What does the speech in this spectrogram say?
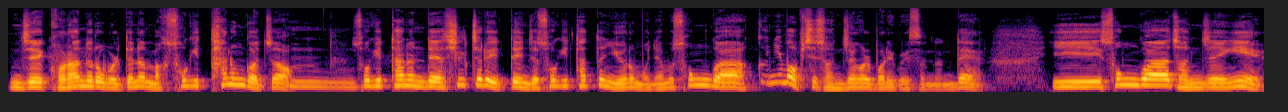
이제 거란으로 볼 때는 막 속이 타는 거죠. 음. 속이 타는데 실제로 이때 이제 속이 탔던 이유는 뭐냐면 송과 끊임없이 전쟁을 벌이고 있었는데 이 송과 전쟁이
